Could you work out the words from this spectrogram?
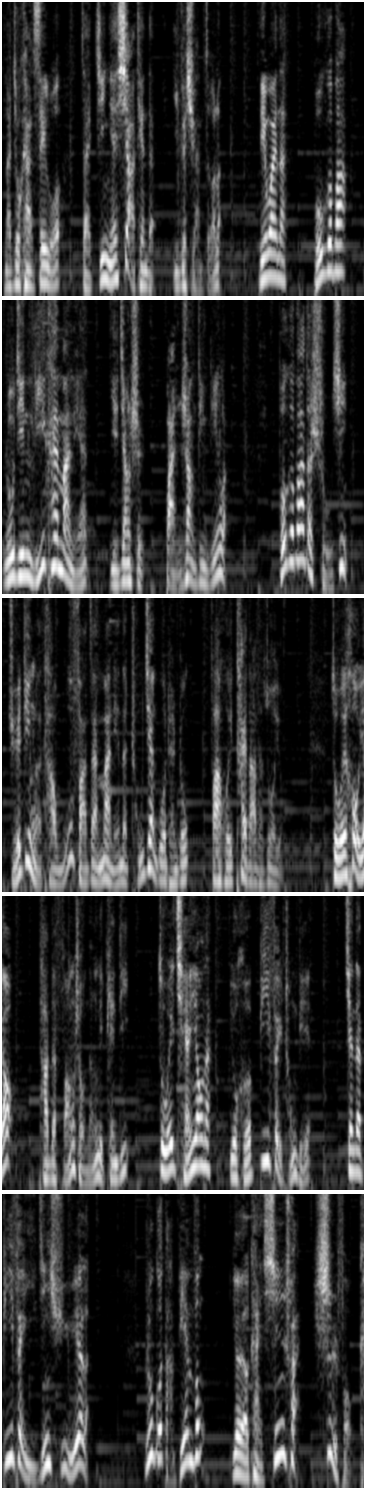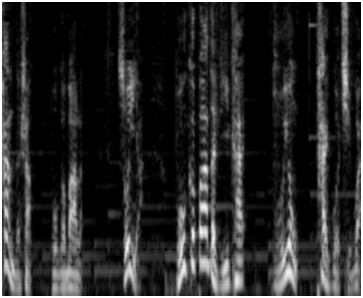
那就看 C 罗在今年夏天的一个选择了。另外呢，博格巴如今离开曼联也将是板上钉钉了。博格巴的属性决定了他无法在曼联的重建过程中发挥太大的作用。作为后腰，他的防守能力偏低；作为前腰呢，又和 B 费重叠。现在 B 费已经续约了，如果打边锋。又要看新帅是否看得上博格巴了，所以啊，博格巴的离开不用太过奇怪。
